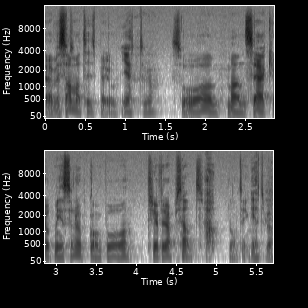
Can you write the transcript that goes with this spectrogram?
över samma tidsperiod. Jättebra. Så man säkrar åtminstone en uppgång på 3-4 procent. Någonting. Jättebra.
